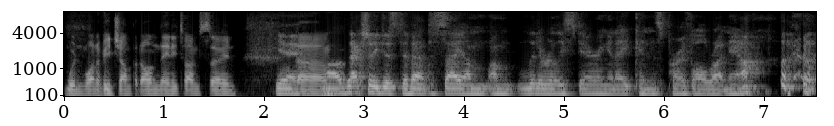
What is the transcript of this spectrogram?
wouldn't want to be jumping on anytime soon. Yeah, um, I was actually just about to say I'm I'm literally staring at Aitken's profile right now.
